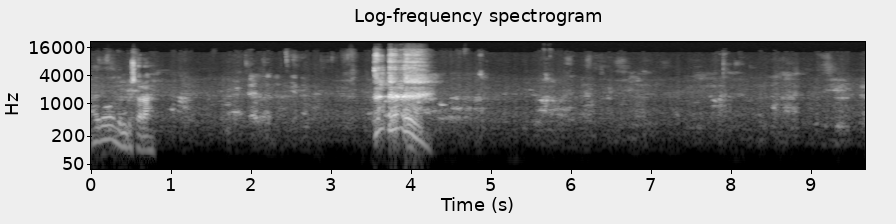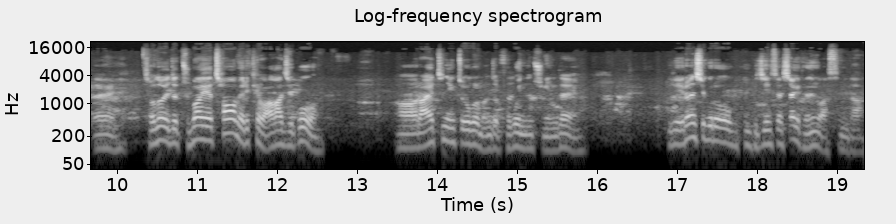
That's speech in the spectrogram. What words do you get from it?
아이고 눈부셔라. 저도 이제 두바이에 처음 이렇게 와가지고 어, 라이트닝 쪽을 먼저 보고 있는 중인데 이게 이런 식으로 보통 비즈니스가 시작이 되는 것 같습니다.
